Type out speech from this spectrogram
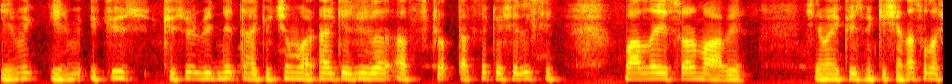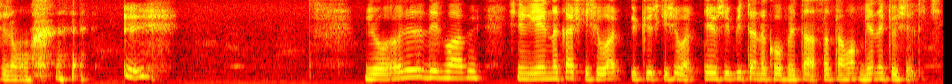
Yirmi, yirmi, 200 küsür binde takipçim var. Herkes 100 at, taksa köşeliksin. Vallahi sorma abi. Şimdi ben 200 bin kişiye nasıl ulaşacağım ama? Yo öyle de değil mi abi? Şimdi yayında kaç kişi var? 200 kişi var. Hepsi bir tane konfeti alsa tamam gene köşelik.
